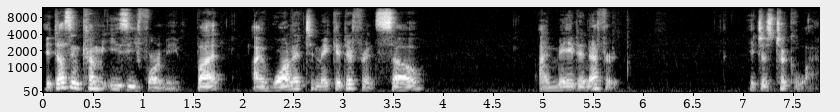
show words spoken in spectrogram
It doesn't come easy for me, but I wanted to make a difference, so I made an effort. It just took a while.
